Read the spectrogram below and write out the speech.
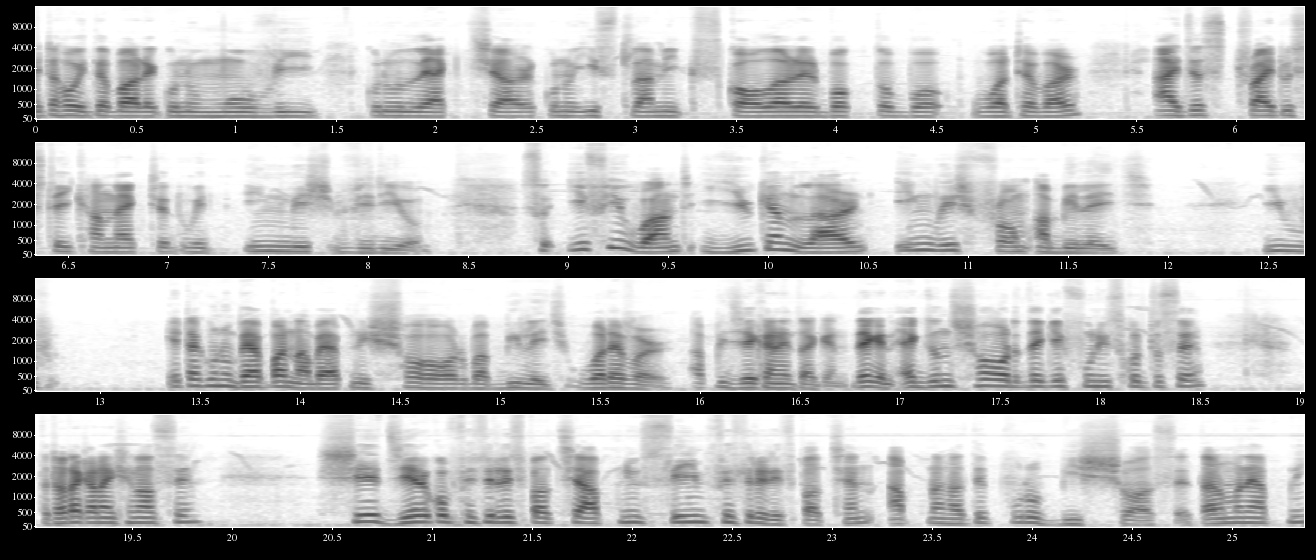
এটা হইতে পারে কোনো মুভি কোনো লেকচার কোনো ইসলামিক স্কলারের বক্তব্য whatever I just try to stay connected with English video. So if you want, you can learn English from a village. You এটা কোনো ব্যাপার না ভাই, আপনি শহর বা ভিলেজ হোয়াট আপনি যেখানে থাকেন। দেখেন, একজন শহর থেকে ফোন ইউজ করতেছে তার ডাটা কানেকশান আছে। সে যেরকম ফেসিলিটিস পাচ্ছে, আপনিও সেম ফেসিলিটিস পাচ্ছেন। আপনার হাতে পুরো বিশ্ব আছে। তার মানে আপনি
